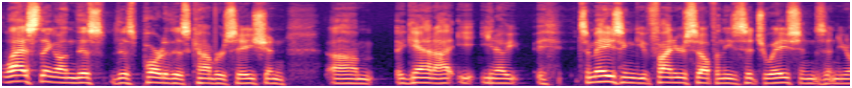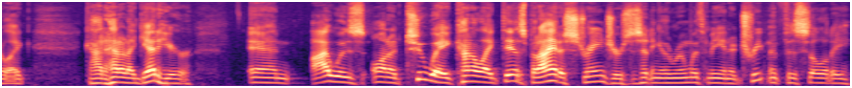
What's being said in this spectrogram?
last thing on this this part of this conversation. Um, again, I you know, it's amazing you find yourself in these situations and you're like, God, how did I get here? And I was on a two way, kind of like this, but I had a stranger sitting in the room with me in a treatment facility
